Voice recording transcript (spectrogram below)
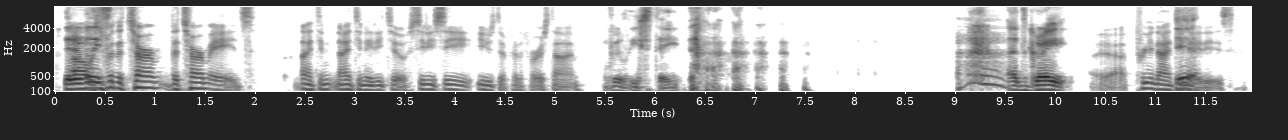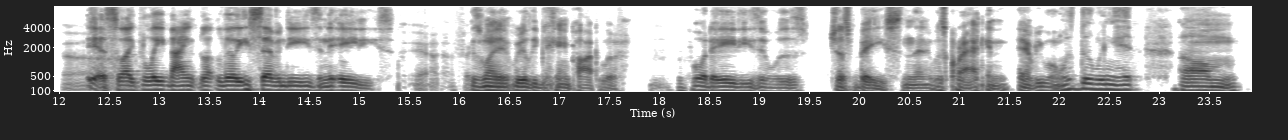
Did it oh, release for the term the term AIDS? 19, 1982. CDC used it for the first time. Release date. That's great. Yeah, pre 1980s. Yeah. Uh, yeah, so like the late nine, late 70s and the 80s. Yeah, is when it really became popular. Before the 80s, it was just base, and then it was crack, and everyone was doing it. Um,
